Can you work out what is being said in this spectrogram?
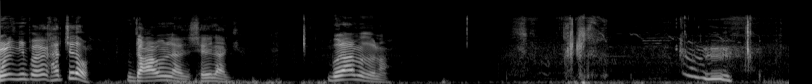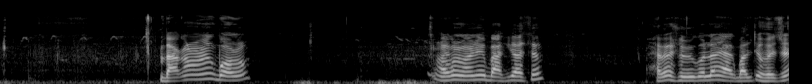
অনেকদিন পরে খাচ্ছি তো, দারুণ লাগছে, সেই লাগছে। বলার মতো না। বাগান অনেক বড়। এখন অনেক বাকি আছে। হবে শুরু করলাম, এক বালতি হয়েছে।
